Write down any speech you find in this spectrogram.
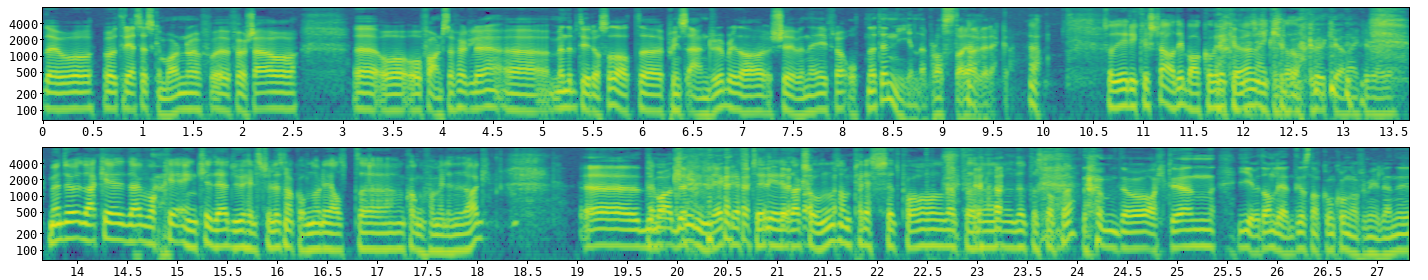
det er jo tre søskenbarn før seg. og Eh, og, og, faren, selvfølgelig. Eh, men det betyr også da at eh, prins Andrew blir da skjøvet ned fra åttende til niendeplass i arverekka. Ja. Så de rykker stadig bakover i køen, enkelte. bakover i køen, enkelte. Men du, det, ikke, det, var ikke egentlig det du helst ville snakke om når det gjaldt uh, kongefamilien i dag? Uh, det, det, var, var kvinnelige krefter i redaksjonen som presset på dette, dette stoffet? Det var alltid en givet anledning til å snakke om kongefamilien i,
